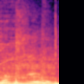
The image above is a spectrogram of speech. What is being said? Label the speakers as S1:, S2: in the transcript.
S1: Nope.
